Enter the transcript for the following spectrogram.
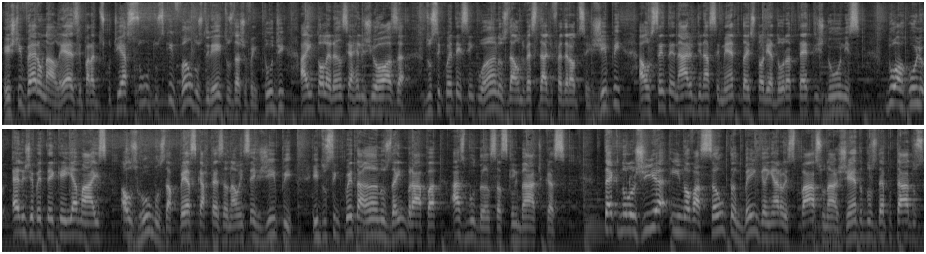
estiveram na Alese para discutir assuntos que vão dos direitos da juventude à intolerância religiosa, dos 55 anos da Universidade Federal de Sergipe ao centenário de nascimento da historiadora Tetis Nunes, do orgulho LGBTQIA+, aos rumos da pesca artesanal em Sergipe. E dos 50 anos da Embrapa às mudanças climáticas. Tecnologia e inovação também ganharam espaço na agenda dos deputados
